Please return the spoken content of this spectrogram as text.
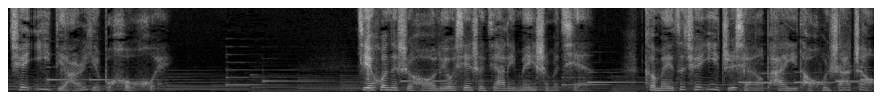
却一点儿也不后悔。结婚的时候，刘先生家里没什么钱，可梅子却一直想要拍一套婚纱照。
